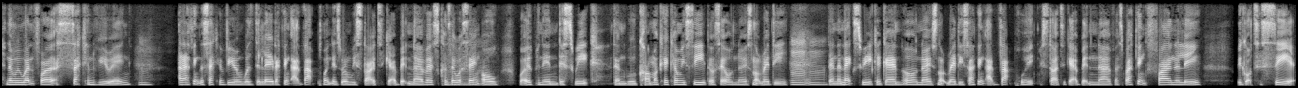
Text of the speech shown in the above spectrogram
and then we went for a second viewing. Mm. And I think the second viewing was delayed. I think at that point is when we started to get a bit nervous because they were Mm. saying, "Oh, we're opening this week, then we'll come. Okay, can we see?" it? They'll say, "Oh no, it's not ready." Mm-mm. Then the next week again, "Oh no, it's not ready." So I think at that point we started to get a bit nervous. But I think finally we got to see it.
